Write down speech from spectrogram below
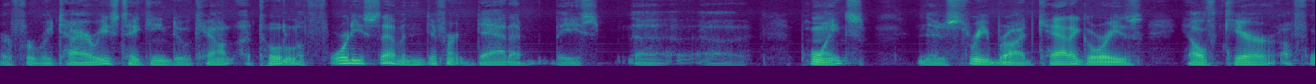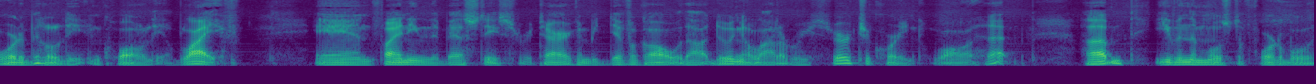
or for retirees, taking into account a total of 47 different database uh, points. And there's three broad categories healthcare, affordability, and quality of life. And finding the best states to retire can be difficult without doing a lot of research, according to Wallet hub, even the most affordable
